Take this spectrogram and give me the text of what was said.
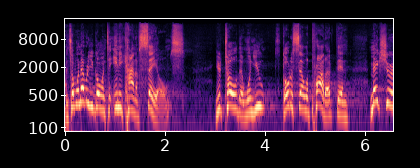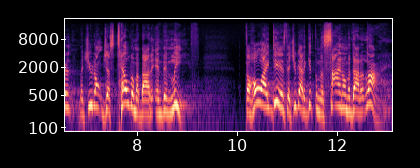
And so, whenever you go into any kind of sales, you're told that when you go to sell a product, then make sure that you don't just tell them about it and then leave. The whole idea is that you got to get them to sign on the dotted line.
